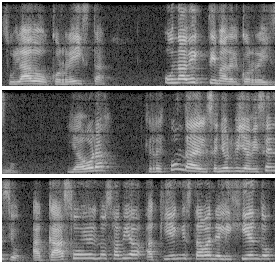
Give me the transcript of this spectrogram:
su lado correísta, una víctima del correísmo. Y ahora que responda el señor Villavicencio, ¿acaso él no sabía a quién estaban eligiendo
